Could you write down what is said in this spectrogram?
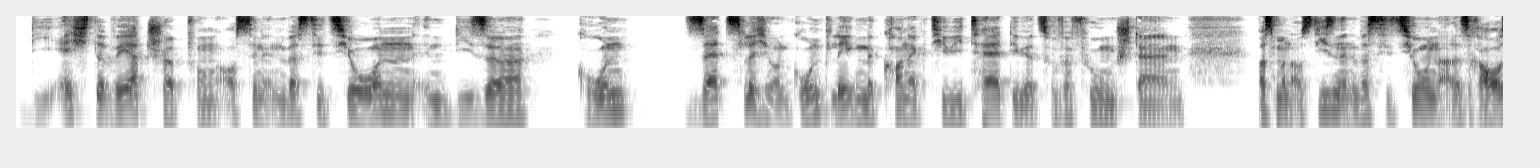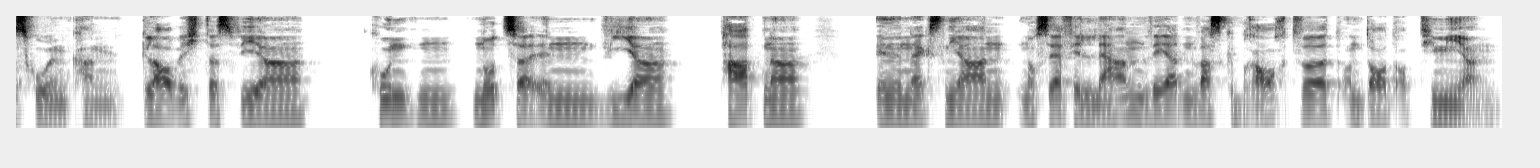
die echte Wertschöpfung aus den Investitionen in diese grundsätzliche und grundlegende Konnektivität, die wir zur Verfügung stellen, was man aus diesen Investitionen alles rausholen kann, glaube ich, dass wir Kunden, NutzerInnen, wir, Partner in den nächsten Jahren noch sehr viel lernen werden, was gebraucht wird und dort optimieren.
